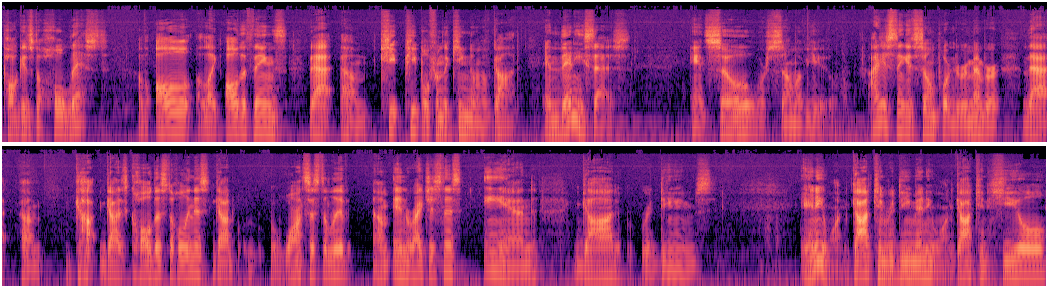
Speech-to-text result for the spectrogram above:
Paul gives the whole list of all like all the things that um, keep people from the kingdom of God. And then he says, and so were some of you. I just think it's so important to remember that um, God, God has called us to holiness. God wants us to live um, in righteousness, and God redeems anyone. God can redeem anyone. God can heal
